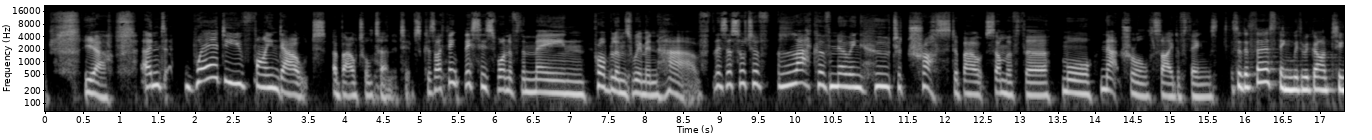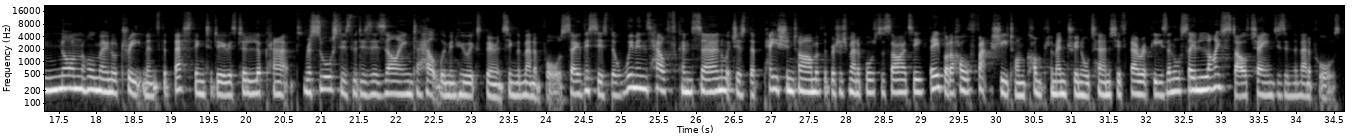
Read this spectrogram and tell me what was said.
yeah. And where do you find out about alternatives? Because I think this is one of the main problems women have. There's a sort of lack of knowing who to trust about some of the more natural side of things. So, the first thing with regard to non hormonal treatments, the best thing to do is to look at resources that is designed to help women who are experiencing the menopause. So, this is the Women's Health Concern, which is the patient arm of the British Menopause Society. They've got a whole fact sheet on complementary and alternative therapies and also lifestyle changes in the menopause.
